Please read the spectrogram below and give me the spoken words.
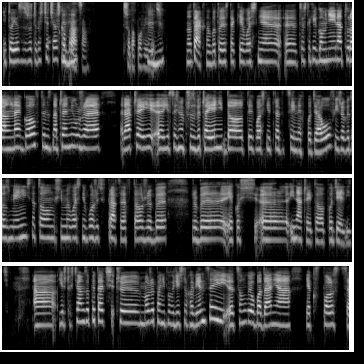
I to jest rzeczywiście ciężka mhm. praca, trzeba powiedzieć. Mhm. No tak, no bo to jest takie właśnie coś takiego mniej naturalnego w tym znaczeniu, że raczej e, jesteśmy przyzwyczajeni do tych właśnie tradycyjnych podziałów i żeby to zmienić, no to musimy właśnie włożyć w pracę w to, żeby, żeby jakoś e, inaczej to podzielić. A jeszcze chciałam zapytać, czy może Pani powiedzieć trochę więcej, e, co mówią badania, jak w Polsce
